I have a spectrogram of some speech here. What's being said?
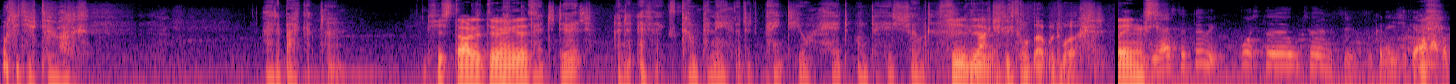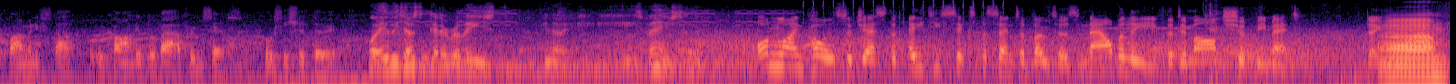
What did you do, Alex? I had a backup plan. She started doing this. Prepared to do it, and an FX company that'd paint your head onto his shoulders. She I did actually thought that would work. things. He has to do it. What's the alternative? We can easily get Oh. another prime minister, but we can't live without a princess. Of course he should do it. Well, if he doesn't get it released, you know, he's finished, isn't he? Online polls suggest that 86% of voters now believe the demand should be met. David Um,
